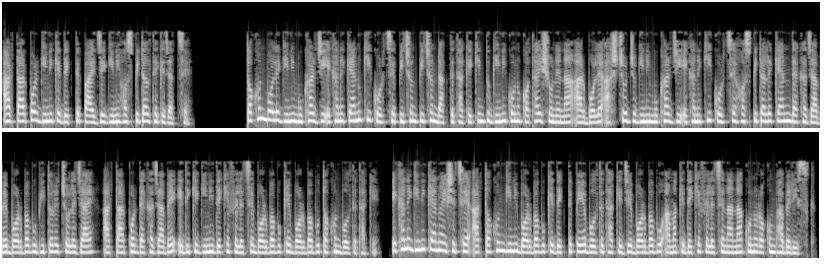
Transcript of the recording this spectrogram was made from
আর তারপর গিনিকে দেখতে পায় যে গিনি হসপিটাল থেকে যাচ্ছে। তখন বলে, গিনি মুখার্জি, এখানে কেন কি করছে? পিছন পিছন ডাকতে থাকে, কিন্তু গিনি কোনো কথাই শোনে না। আর বলে, আশ্চর্য গিনি মুখার্জি, এখানে কি করছে? হসপিটালে কেন দেখা যাবে? বরবাবু ভিতরে চলে যায়, আর তারপর দেখা যাবে, এদিকে গিনি দেখে ফেলেছে, বরবাবুকে বরবাবু তখন বলতে থাকে। এখানে গিনি কেন এসেছে? আর তখন গিনি বরবাবুকে দেখতে পেয়ে বলতে থাকে যে, বরবাবু আমাকে দেখে ফেলেছে, না না, কোনো রকমভাবে রিস্ক।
